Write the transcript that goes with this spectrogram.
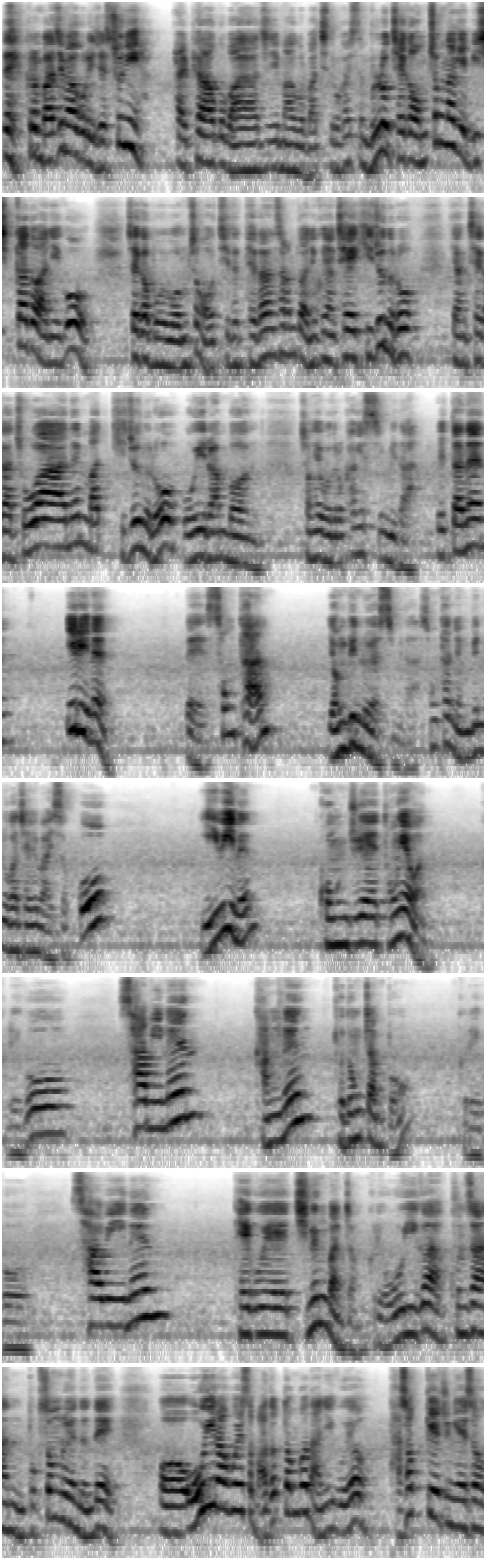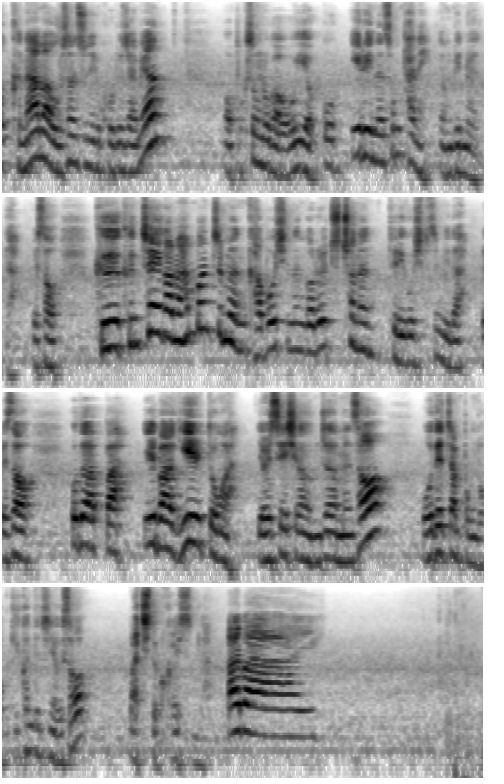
네, 그럼 마지막으로 이제 순위 발표하고 마지막으로 마치도록 하겠습니다. 물론 제가 엄청나게 미식가도 아니고 제가 뭐 엄청 어티 대단한 사람도 아니고 그냥 제 기준으로 그냥 제가 좋아하는 맛 기준으로 5위를 한번 정해보도록 하겠습니다. 일단은 1위는 네, 송탄 영빈루였습니다. 송탄 영빈루가 제일 맛있었고 2위는 공주의 동해원 그리고 3위는 강릉 교동짬뽕 그리고 4위는 대구의 진흥반점 그리고 5위가 군산 복성로였는데 어, 5위라고 해서 맛없던 건 아니고요. 다섯 개 중에서 그나마 우선순위를 고르자면 어, 복성로가 5위였고 1위는 송탄의 영빈로였다. 그래서 그 근처에 가면 한 번쯤은 가보시는 거를 추천은 드리고 싶습니다. 그래서 호두아빠 1박 2일 동안 13시간 운전하면서 5대 짬뽕 먹기 컨텐츠 여기서 마치도록 하겠습니다. 바이바이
